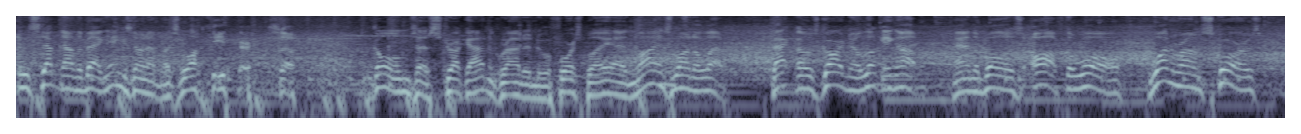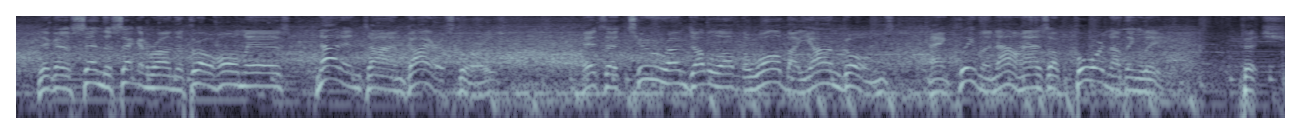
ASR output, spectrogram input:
who stepped down the bag. Yankees don't have much luck either. So Gomes has struck out and grounded into a force play and lines one to left. Back goes Gardner looking up, and the ball is off the wall. One run scores. They're going to send the second run. The throw home is not in time. Guyer scores. It's a two-run double off the wall by Yan Gomes, and Cleveland now has a 4 0 lead. Pitch.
